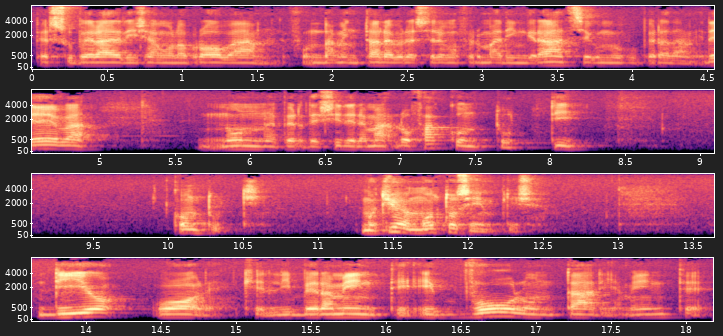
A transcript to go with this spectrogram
per superare diciamo, la prova fondamentale per essere confermati in grazia come fu per Adamo ed Eva, non per decidere, ma lo fa con tutti, con tutti. Il motivo è molto semplice. Dio vuole che liberamente e volontariamente,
